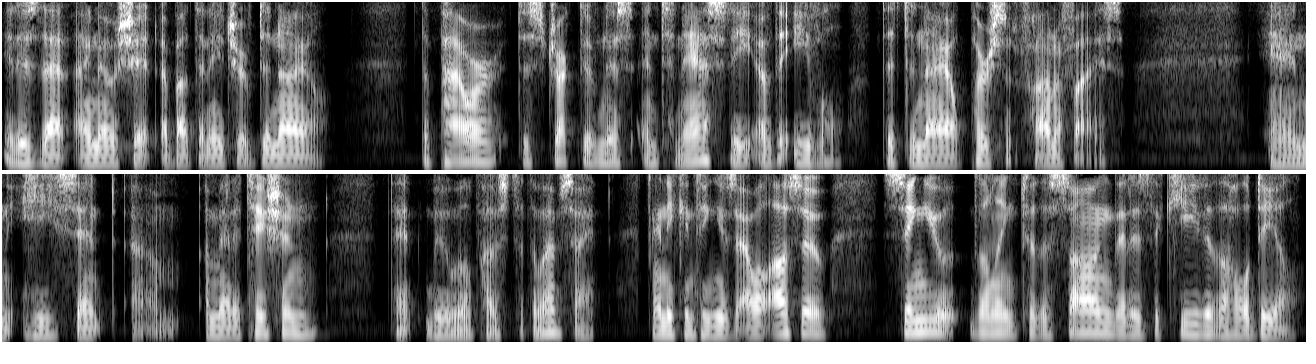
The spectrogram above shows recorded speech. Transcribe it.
it is that I know shit about the nature of denial. The power, destructiveness, and tenacity of the evil that denial personifies. And he sent um, a meditation that we will post to the website. And he continues, I will also sing you the link to the song that is the key to the whole deal.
